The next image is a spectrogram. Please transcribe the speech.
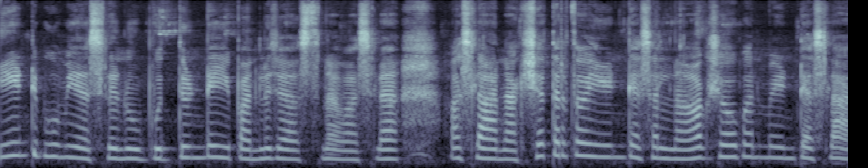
"ఏంటి భూమి అసలు నువ్వు బుద్ధుండే ఈ పనులు చేస్తున్నావు అసలు అసలు ఆ నక్షత్రతో ఏంటి అసలు నాకు శోభనం ఏంటి? అసలు ఆ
